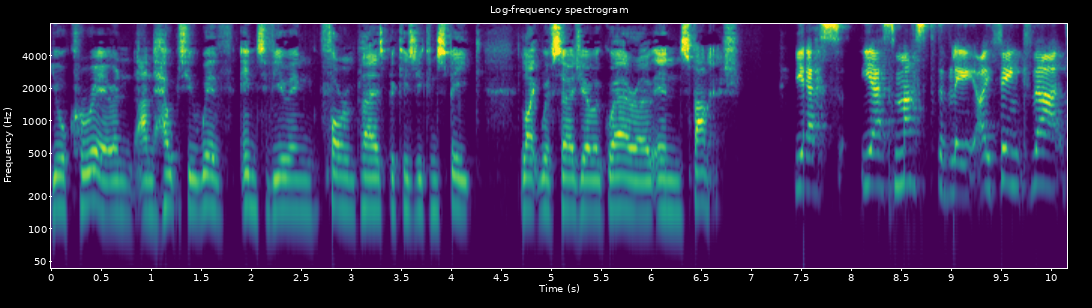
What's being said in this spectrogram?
your career and, and helped you with interviewing foreign players because you can speak like with Sergio Aguero in Spanish? Yes, yes, massively. I think that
